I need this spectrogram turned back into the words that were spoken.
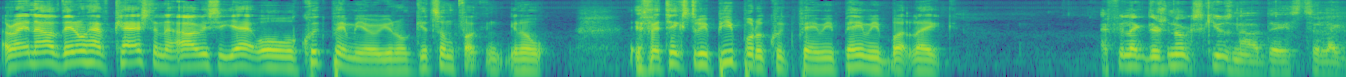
Right now, if they don't have cash, then obviously, yeah, well, well, quick pay me or you know, get some fucking, you know, if it takes three people to quick pay me, pay me. But like, I feel like there's no excuse nowadays to like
